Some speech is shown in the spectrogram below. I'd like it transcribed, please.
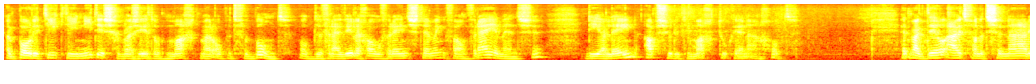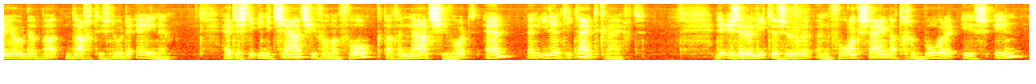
Een politiek die niet is gebaseerd op macht, maar op het verbond, op de vrijwillige overeenstemming van vrije mensen die alleen absolute macht toekennen aan God. Het maakt deel uit van het scenario dat bedacht is door de ene. Het is de initiatie van een volk dat een natie wordt en een identiteit krijgt. De Israëlieten zullen een volk zijn dat geboren is in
